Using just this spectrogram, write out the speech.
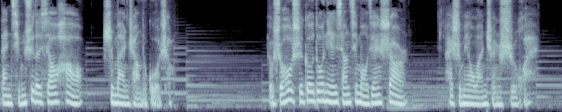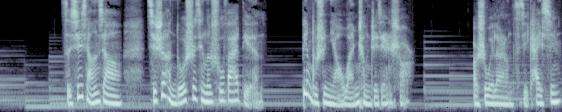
但情绪的消耗是漫长的过程。有时候时隔多年想起某件事儿，还是没有完全释怀。仔细想想，其实很多事情的出发点。并不是你要完成这件事儿，而是为了让自己开心。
